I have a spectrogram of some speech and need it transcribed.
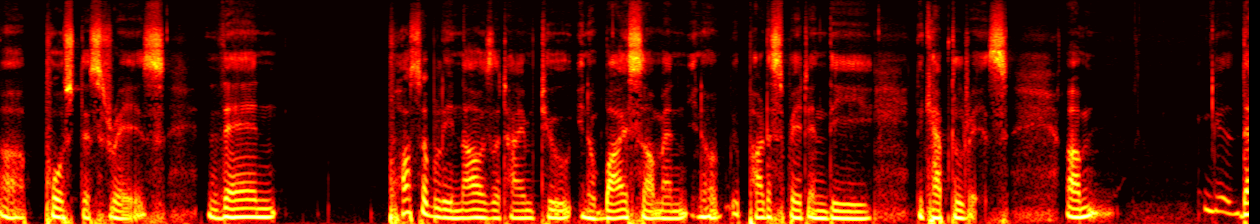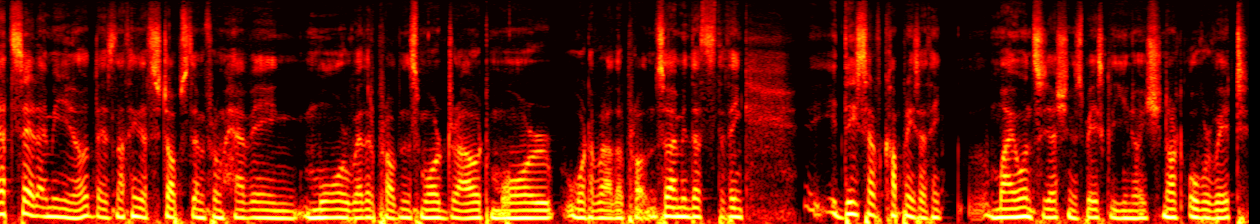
uh, post this raise, then possibly now is the time to you know buy some and you know participate in the the capital raise. Um, that said, I mean, you know, there's nothing that stops them from having more weather problems, more drought, more whatever other problems. So, I mean, that's the thing. These sort of companies, I think, my own suggestion is basically, you know, you should not overweight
